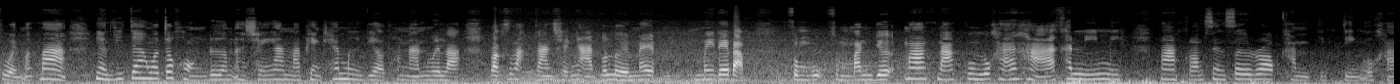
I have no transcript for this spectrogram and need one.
สวยมากๆ อย่างที่แจ้งว่าเจ้าของเดิมใช้งานมาเพียงแค่มือเดียวเท่านั้นเวลาลักษณะการใช้งานก็เลยไม่ไม่ได้แบบสมบุสมบันเยอะมากนักคุณลูกค้าหาคันนี้มีมาพร้อมเซ็นเซอร์รอบคันจริงๆ ลูกค้า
